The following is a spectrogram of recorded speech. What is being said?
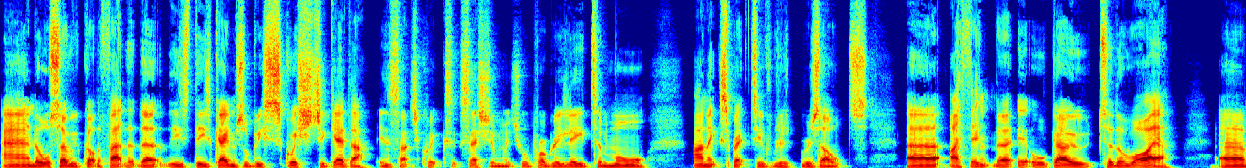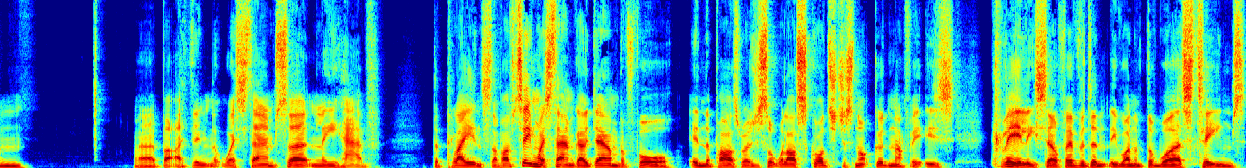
And also, we've got the fact that the, these these games will be squished together in such quick succession, which will probably lead to more unexpected re- results. Uh, I think that it will go to the wire. Um, uh, but I think that West Ham certainly have the play and stuff. I've seen West Ham go down before in the past where I just thought, well, our squad's just not good enough. It is clearly self evidently one of the worst teams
